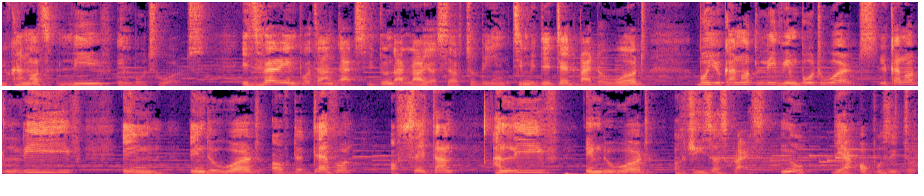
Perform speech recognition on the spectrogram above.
You cannot live in both worlds. It's very important that you don't allow yourself to be intimidated by the world but you cannot live in both worlds. You cannot live in, in the world of the devil, of Satan, and live in the word of Jesus Christ. No, they are opposite to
